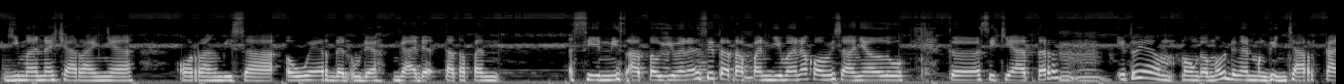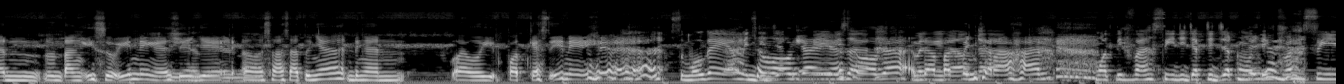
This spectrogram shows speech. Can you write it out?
Gimana caranya orang bisa aware dan udah gak ada tatapan sinis atau gimana sih tatapan gimana kalau misalnya lu ke psikiater Mm-mm. itu ya mau nggak mau dengan menggencarkan tentang isu ini ya sih Iya, J? banget. salah satunya dengan melalui podcast ini semoga ya menjejak semoga ini ya bisa semoga dapat pencerahan motivasi jejak-jejak motivasi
